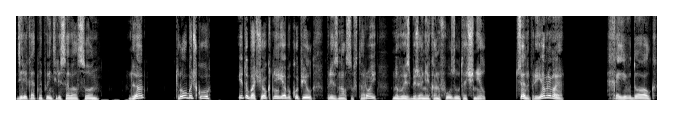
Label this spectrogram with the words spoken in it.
деликатно поинтересовался он. Да, трубочку и табачок к ней я бы купил, признался второй, но во избежание конфуза уточнил. Цены приемлемые? Ходи в долг,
